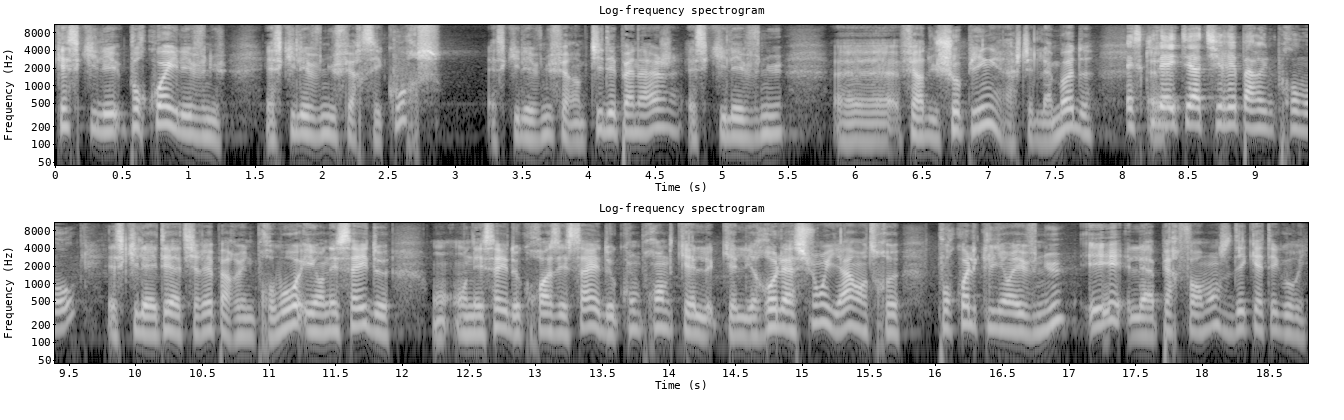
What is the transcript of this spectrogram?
qu'est-ce qu'il est, pourquoi il est venu? Est-ce qu'il est venu faire ses courses? Est-ce qu'il est venu faire un petit dépannage? Est-ce qu'il est venu euh, faire du shopping, acheter de la mode? Est-ce qu'il a été attiré par une promo? Est-ce qu'il a été attiré par une promo? Et on essaye de, on, essaye de croiser ça et de comprendre quelle, quelle relation il y a entre pourquoi le client est venu et la performance des catégories.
